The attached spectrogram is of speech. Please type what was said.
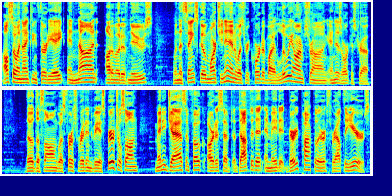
Also in 1938, in non-automotive news, When the Saints Go Marching In was recorded by Louis Armstrong and his orchestra. Though the song was first written to be a spiritual song, many jazz and folk artists have adopted it and made it very popular throughout the years.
